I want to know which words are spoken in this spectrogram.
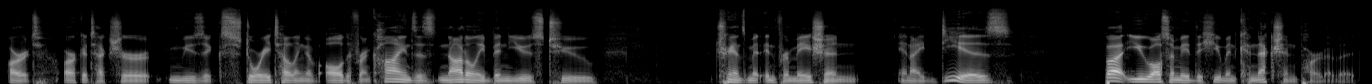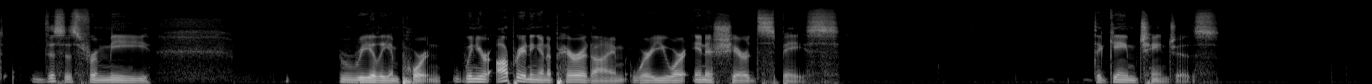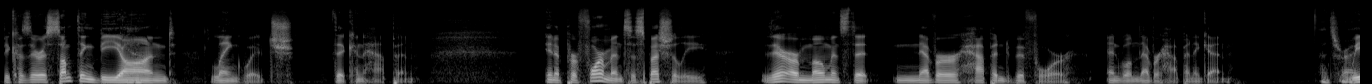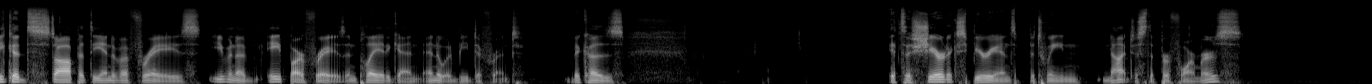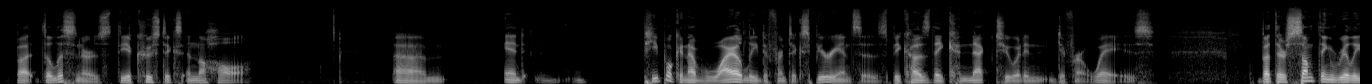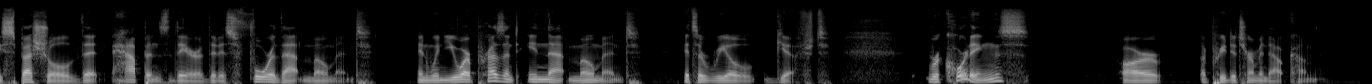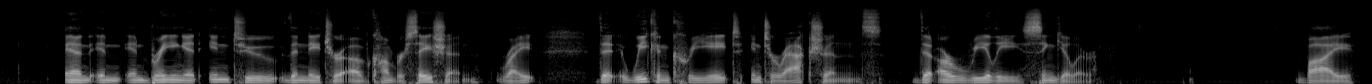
art, architecture, music, storytelling of all different kinds has not only been used to transmit information and ideas, but you also made the human connection part of it. This is for me really important. When you're operating in a paradigm where you are in a shared space, the game changes because there is something beyond language that can happen. In a performance, especially, there are moments that never happened before and will never happen again. That's right. We could stop at the end of a phrase, even an eight bar phrase, and play it again, and it would be different because it's a shared experience between not just the performers, but the listeners, the acoustics in the hall. Um, and people can have wildly different experiences because they connect to it in different ways. But there's something really special that happens there that is for that moment. And when you are present in that moment, it's a real gift. Recordings are a predetermined outcome. And in, in bringing it into the nature of conversation, right? That we can create interactions that are really singular by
